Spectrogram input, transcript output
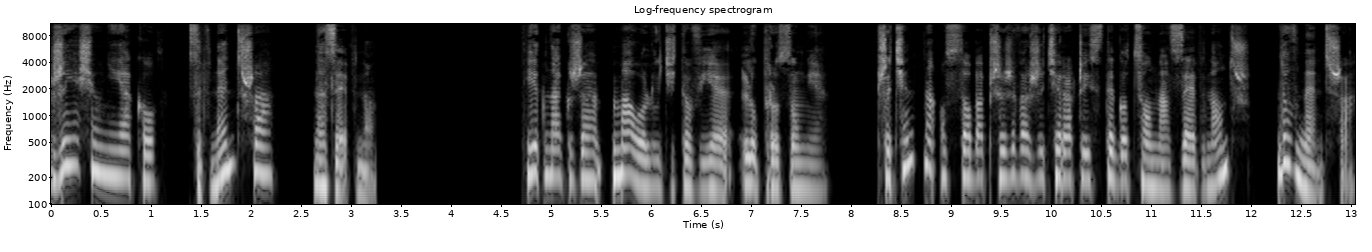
Żyje się niejako z wnętrza na zewnątrz. Jednakże mało ludzi to wie lub rozumie. Przeciętna osoba przeżywa życie raczej z tego, co na zewnątrz, do wnętrza.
